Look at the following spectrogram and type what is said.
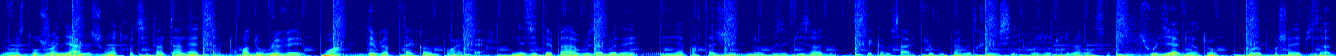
nous restons joignables sur notre site internet www.developtacom.fr. N'hésitez pas à vous abonner et à partager nos épisodes, c'est comme ça que vous permettrez aussi aux autres d'avancer. Je vous dis à bientôt pour le prochain épisode.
